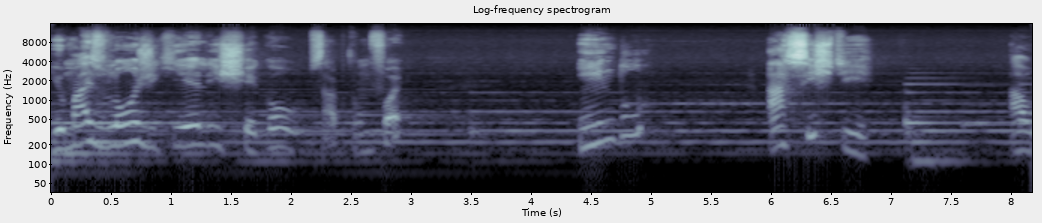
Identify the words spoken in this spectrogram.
E o mais longe que ele chegou, sabe como foi? Indo assistir ao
